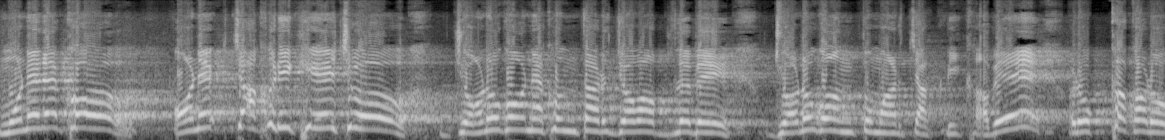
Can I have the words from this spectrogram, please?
মনে রেখো, অনেক চাকরি খেয়েছো, জনগণ এখন তার জবাব দেবে। জনগণ তোমার চাকরি খাবে, রক্ষা করো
